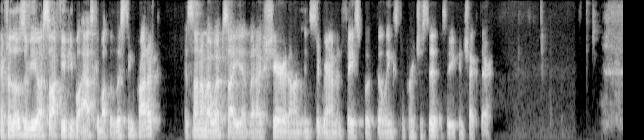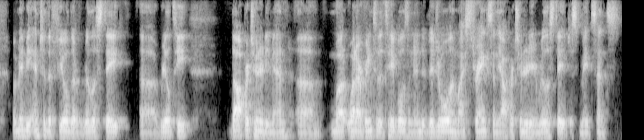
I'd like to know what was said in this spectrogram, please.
And for those of you, I saw a few people ask about the listing product. It's not on my website yet, but I've shared on Instagram and Facebook the links to purchase it, so you can check there. But maybe enter the field of real estate, uh, realty, the opportunity, man. Um, what what I bring to the table as an individual and my strengths and the opportunity in real estate just made sense.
